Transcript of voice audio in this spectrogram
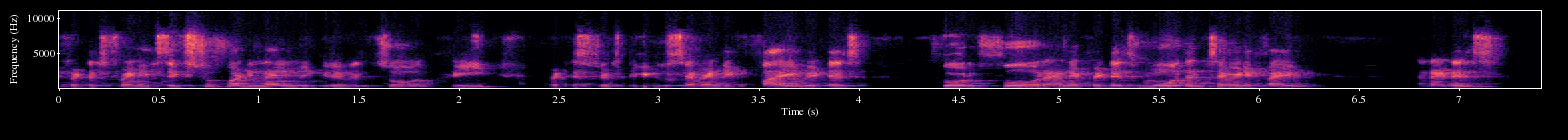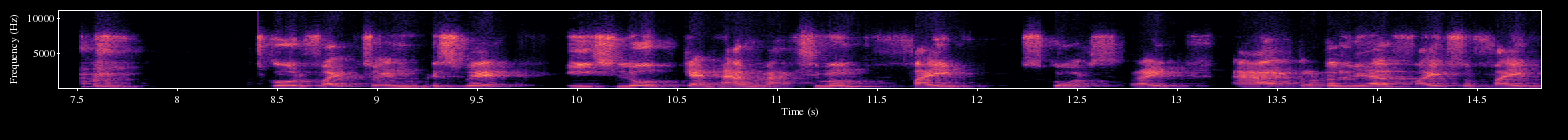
If it is 26 to 49, we give it score 3. If it is 50 to 75, it is score 4. And if it is more than 75, then it is score 5. So in this way, each lobe can have maximum 5 scores, right? And total we have 5. So 5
